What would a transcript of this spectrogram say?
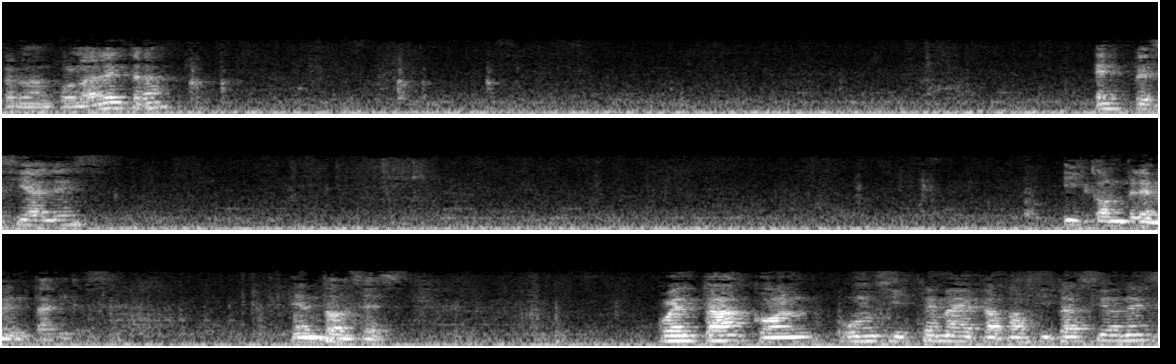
perdón por la letra, especiales y complementarias. Entonces, cuenta con un sistema de capacitaciones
